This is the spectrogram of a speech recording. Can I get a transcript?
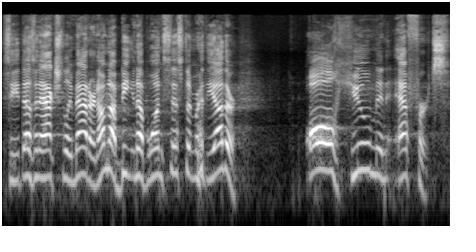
See, it doesn't actually matter. And I'm not beating up one system or the other. All human efforts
